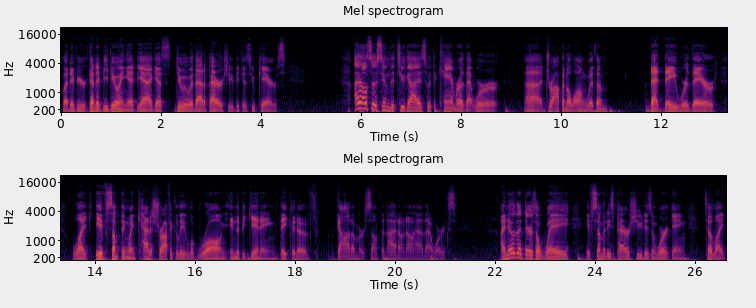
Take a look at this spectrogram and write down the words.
But if you're going to be doing it, yeah, I guess do it without a parachute because who cares? I also assume the two guys with the camera that were uh, dropping along with him, that they were there. Like, if something went catastrophically wrong in the beginning, they could have got him or something. I don't know how that works. I know that there's a way if somebody's parachute isn't working to like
